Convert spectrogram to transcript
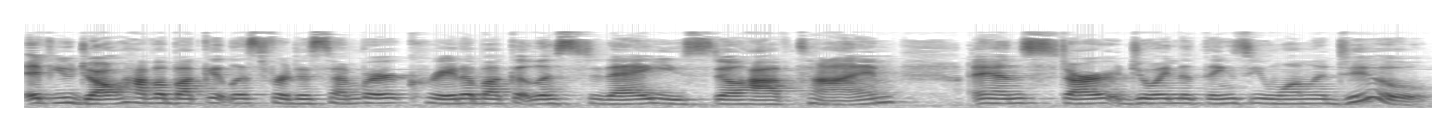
if you don't have a bucket list for December, create a bucket list today. You still have time and start doing the things you want to do.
